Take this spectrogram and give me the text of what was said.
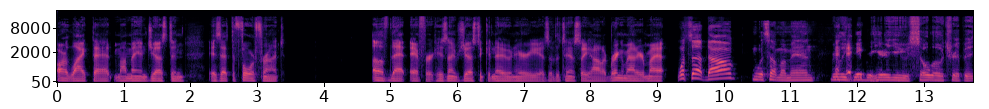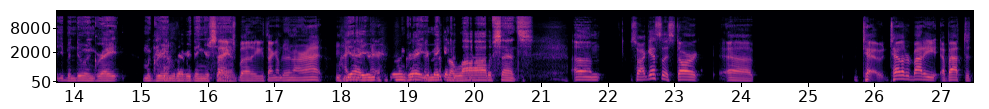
are like that. My man Justin is at the forefront of that effort. His name's Justin Kanew, and here he is of the Tennessee Holler. Bring him out here, Matt. What's up, dog? What's up, my man? Really good to hear you solo trip it. You've been doing great. I'm agreeing with everything you're saying. Thanks, buddy. You think I'm doing all right? yeah, you're there? doing great. You're making a lot of sense. Um, so I guess let's start. Uh, t- tell everybody about the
